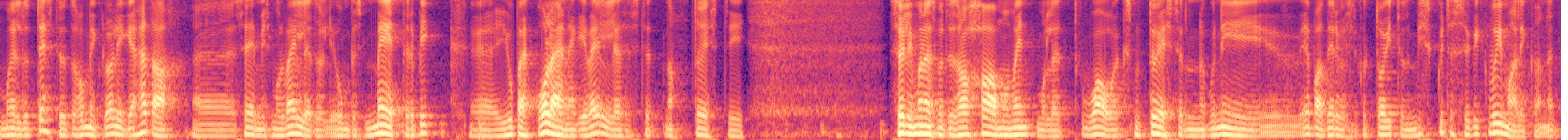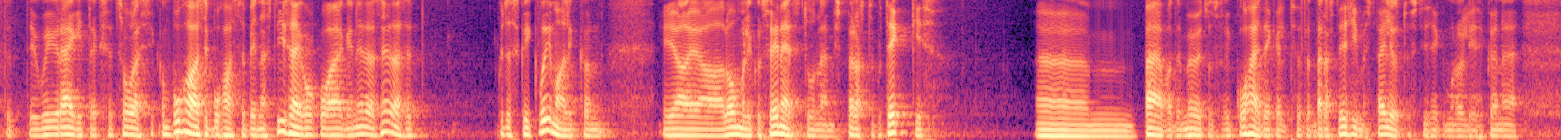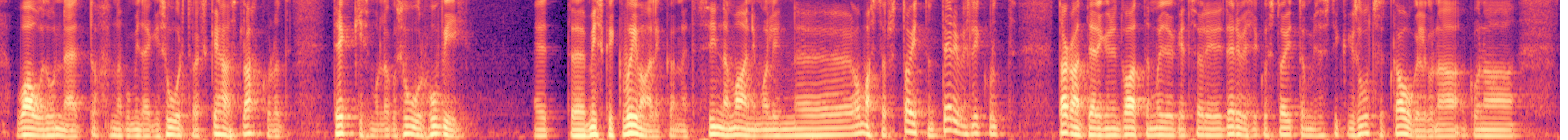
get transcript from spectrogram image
mõeldud-tehtud, hommikul oligi häda, äh, see, mis mul välja tuli, umbes meeter pikk, äh, jube kole nägi välja, sest et noh, tõesti see oli mõnes mõttes ahaa-moment mulle, et vau wow,, eks ma tõesti olen nagu nii ebatervislikult toitunud, mis, kuidas see kõik võimalik on, et, et kui räägitakse, et soolestik on puhas ja puhastab ennast ise kogu aeg ja nii edasi, nii edasi, et kuidas see kõik võimalik on. ja, ja loomulikult see enesetunne, mis pärast nagu tekkis ähm, päevade möödudes või kohe tegelikult seda pärast esimest väljutust, isegi mul oli niisugune vau-tunne, et oh, nagu midagi suurt oleks kehast lahkunud, tekkis mul nagu suur huvi et äh, mis kõik võimalik on, et sinnamaani ma olin äh, omast arust toitunud tervislikult. tagantjärgi nüüd vaatan muidugi, et see oli tervislikust toitumisest ikkagi suhteliselt kaugel, kuna, kuna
